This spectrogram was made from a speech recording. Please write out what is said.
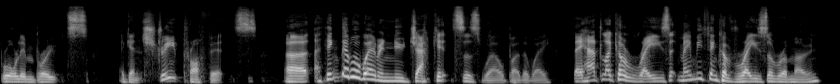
Brawling Brutes against Street Profits. Uh, I think they were wearing new jackets as well, by the way. They had like a razor, it made me think of Razor Ramon.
